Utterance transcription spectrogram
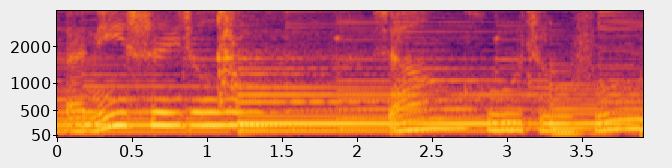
在泥水中相互祝福。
